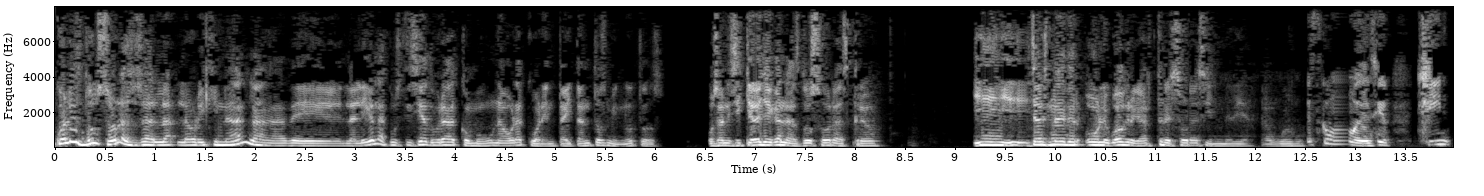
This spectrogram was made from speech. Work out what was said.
¿Cuáles dos horas? O sea, la, la original, la de la Liga de la Justicia, dura como una hora cuarenta y tantos minutos. O sea, ni siquiera llega a las dos horas, creo. Y Zack Snyder, oh, le voy a agregar tres horas y media a huevo. Es como decir, chin,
